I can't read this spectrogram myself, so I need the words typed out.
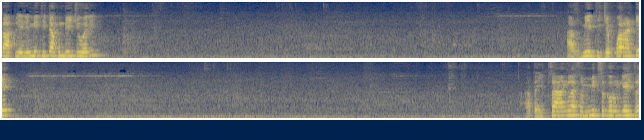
कापलेली मेथी टाकून द्यायची वरी. आज मेथीचे पराठे आता हे चांगलं असं मिक्स करून घ्यायचं.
